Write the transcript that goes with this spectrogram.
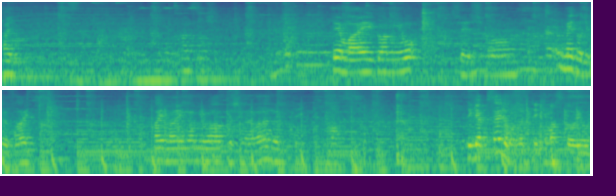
はい。て前髪を失礼します目閉じてくださいはい前髪ワープしながら塗っていきますで逆サイドも塗っていきます同様に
